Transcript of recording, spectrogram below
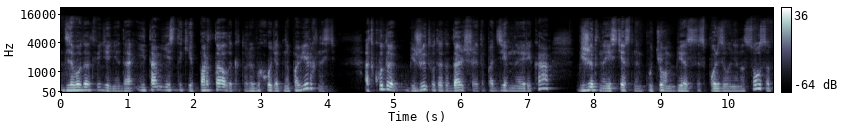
Для водоотведения, да. И там есть такие порталы, которые выходят на поверхность, откуда бежит вот это дальше, эта подземная река, бежит она естественным путем без использования насосов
